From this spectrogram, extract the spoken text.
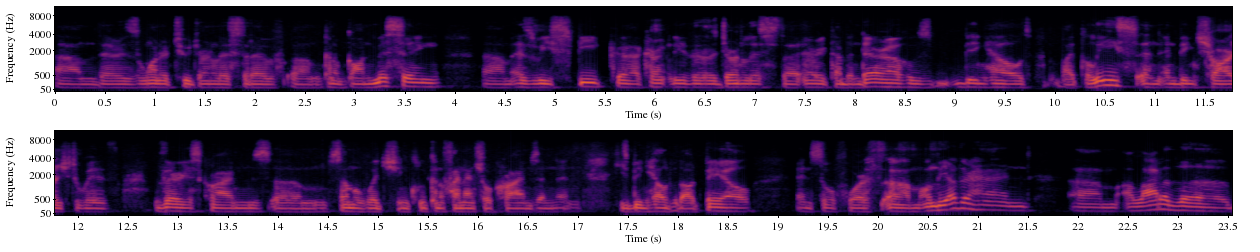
Um, there's one or two journalists that have um, kind of gone missing. Um, as we speak, uh, currently there's a journalist, uh, Eric Kabendera, who's being held by police and, and being charged with various crimes, um, some of which include kind of financial crimes, and, and he's being held without bail and so forth. Um, on the other hand, um, a lot of the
